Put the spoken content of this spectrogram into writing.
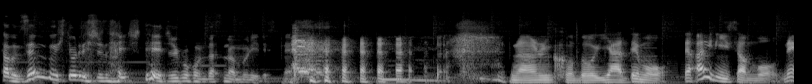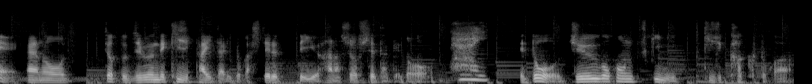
多分全部一人で取材して15本出すのは無理ですね。なるほど。いや、でも、でアイリーさんもね、あの、ちょっと自分で記事書いたりとかしてるっていう話をしてたけど、はい。えどう ?15 本月に記事書くとか？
